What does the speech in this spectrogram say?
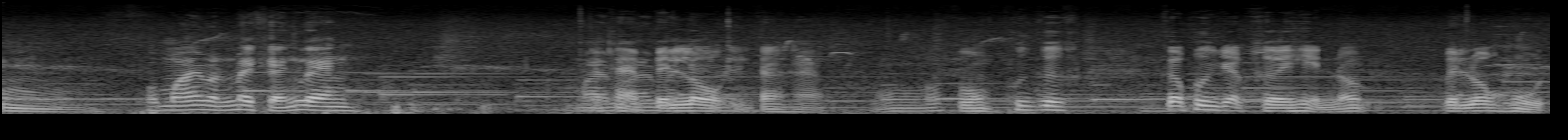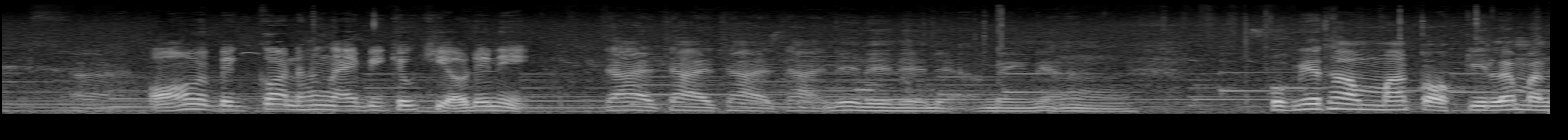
อืมเพราะไม้มันไม่แข็งแรงไม้แถมเป็นโรคอีกต่างหากโอ้ผมเพิ่งก็ก็เพิ่งจะเคยเห็นว่าเป็นโรคหูดอ่าอ๋อมันเป็นก้อนข้างในเป็นเขียวๆด้วยนี่ใช่ใช่ใช่ใช่นี่นี่นี่เนี่ยเมงเนี่ยอืมพวกนี้ถ้ามาเกาะกินแล้วมัน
